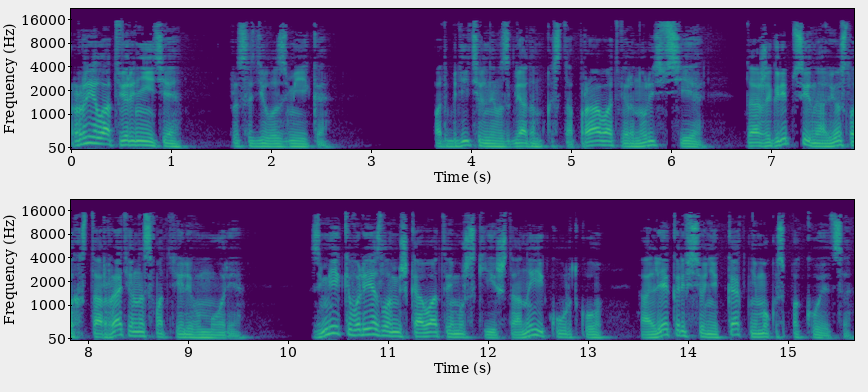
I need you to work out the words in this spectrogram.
«Рыло отверните!» — процедила змейка. Под бдительным взглядом Костоправа отвернулись все. Даже грибцы на веслах старательно смотрели в море. Змейка влезла в мешковатые мужские штаны и куртку, а лекарь все никак не мог успокоиться.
